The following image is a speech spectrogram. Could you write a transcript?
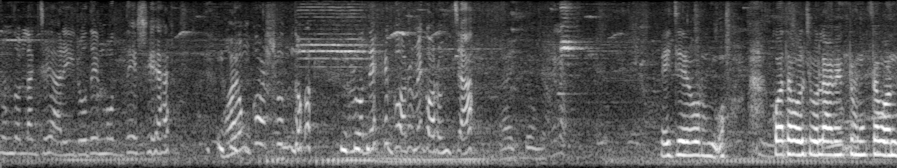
সুন্দর লাগছে আর এই রোদের মধ্যে সে আর ভয়ঙ্কর সুন্দর। রোদে গরমে গরম চা। একদম। এই যে ওর কথা বলছে বলে আমি একটু মুখটা বন্ধ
